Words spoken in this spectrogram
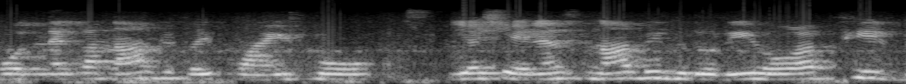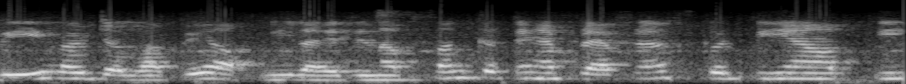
बोलने का ना भी कोई पॉइंट हो, या शेयरेंस ना भी ज़रूरी हो, आप फिर भी हर जगह पे अपनी राय देना पसंद करते हैं प्रेफरेंस करती हैं आपकी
